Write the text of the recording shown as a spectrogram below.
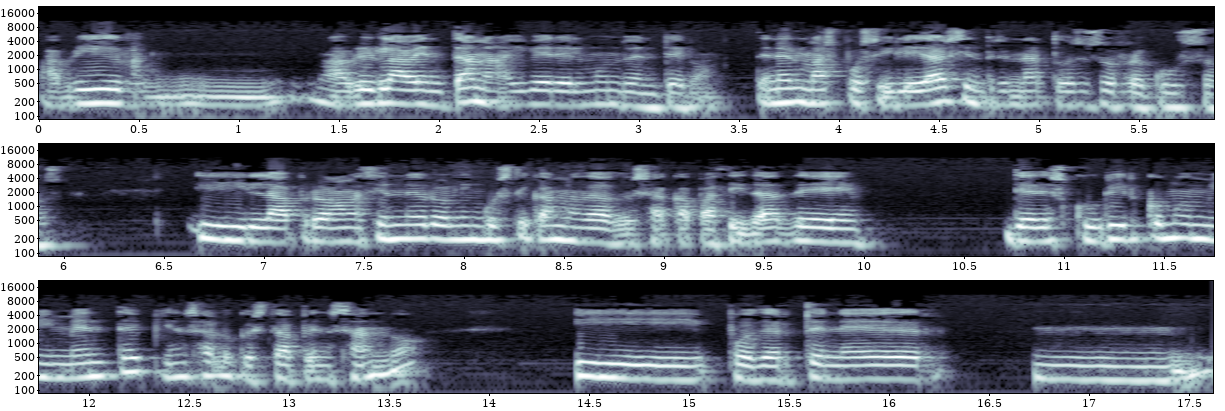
abrir, mm, abrir la ventana y ver el mundo entero, tener más posibilidades y entrenar todos esos recursos. Y la programación neurolingüística me ha dado esa capacidad de, de descubrir cómo mi mente piensa lo que está pensando y poder tener mm,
